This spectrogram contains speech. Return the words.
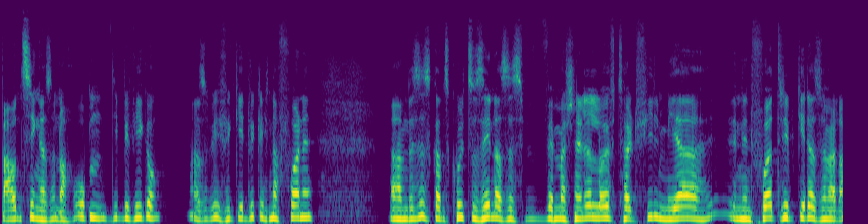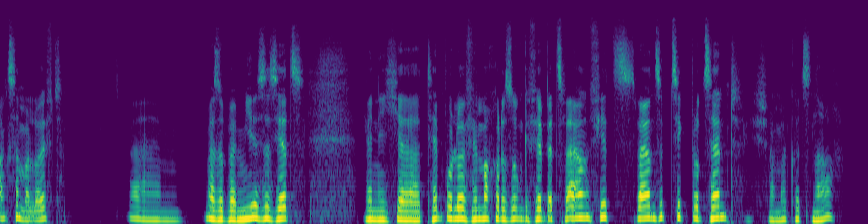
Bouncing, also nach oben die Bewegung. Also wie viel geht wirklich nach vorne. Ähm, das ist ganz cool zu sehen, dass es, wenn man schneller läuft, halt viel mehr in den Vortrieb geht, als wenn man langsamer läuft. Ähm, also bei mir ist es jetzt, wenn ich äh, Tempoläufe mache oder so ungefähr bei 42, 72 Prozent. Ich schaue mal kurz nach.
